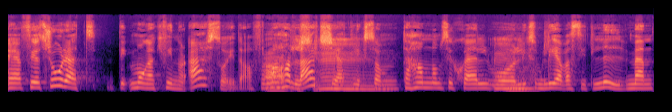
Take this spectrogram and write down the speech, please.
Eh, För jag tror att många kvinnor är så idag. För man har lärt sig att liksom, ta hand om sig själv och liksom leva sitt liv. Men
